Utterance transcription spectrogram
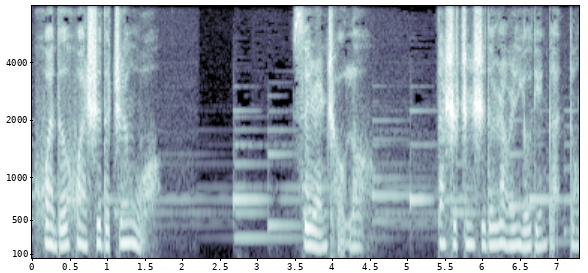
患得患失的真我。虽然丑陋，但是真实的让人有点感动。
